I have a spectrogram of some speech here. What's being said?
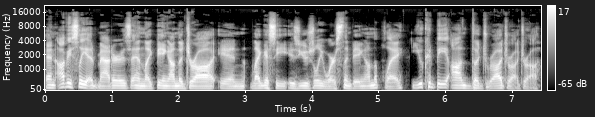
And obviously it matters and like being on the draw in legacy is usually worse than being on the play. You could be on the draw draw draw.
